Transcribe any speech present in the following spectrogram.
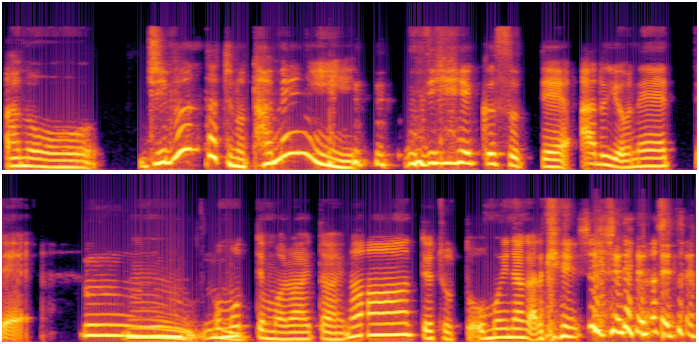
あのー自分たちのために DX ってあるよねって、ううんん、思ってもらいたいなーってちょっと思いながら研修してました。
